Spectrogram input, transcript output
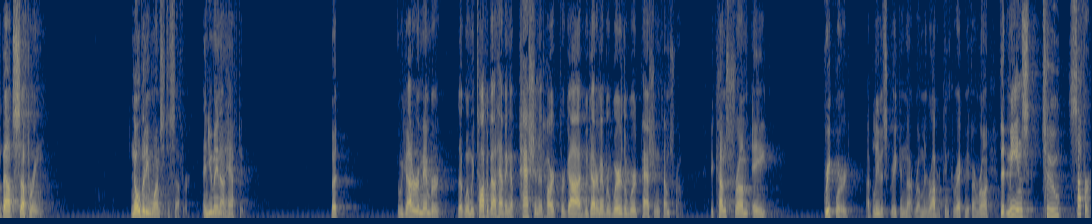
About suffering. Nobody wants to suffer, and you may not have to. But we got to remember that when we talk about having a passionate heart for God, we got to remember where the word passion comes from. It comes from a Greek word, I believe it's Greek and not Roman. Robert can correct me if I'm wrong, that means to suffer.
